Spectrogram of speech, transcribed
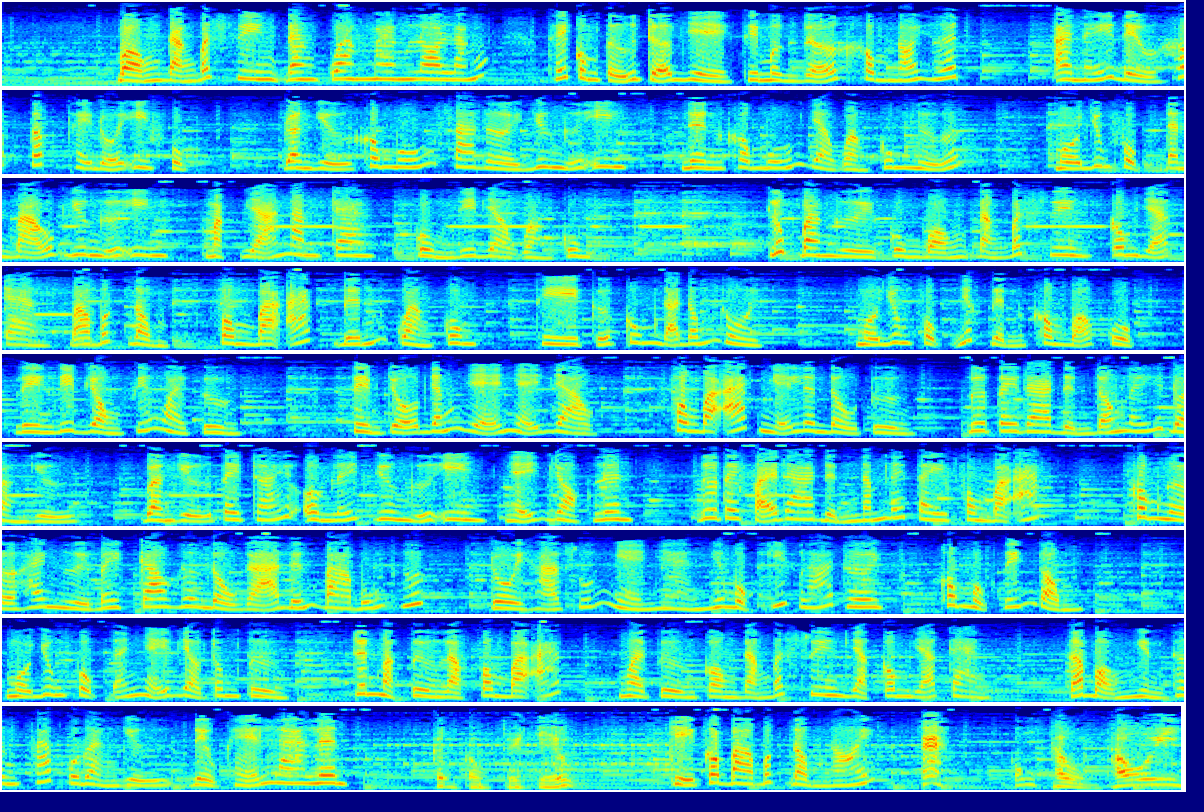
Bọn Đặng Bách Xuyên đang quan mang lo lắng. Thấy công tử trở về thì mừng rỡ không nói hết. Ai nấy đều hấp tấp thay đổi y phục. Đoàn dự không muốn xa rời Dương Ngữ Yên Nên không muốn vào hoàng cung nữa. Mộ dung phục đành bảo Dương Ngữ Yên Mặc giả nam trang cùng đi vào hoàng cung. Lúc ba người cùng bọn Đặng Bách Xuyên Công giả Càng, Bao Bất Đồng Phong Ba Ác đến hoàng cung Thì cửa cung đã đóng rồi. Mộ dung phục nhất định không bỏ cuộc. Liền đi vòng phía ngoài tường. Tìm chỗ vắng vẻ nhảy vào, Phong Ba Ác nhảy lên đầu tường, Đưa tay ra định đón lấy đoàn dự. Đoàn dự tay trái ôm lấy Dương Ngữ Yên, Nhảy giọt lên, Đưa tay phải ra định nắm lấy tay Phong Ba Ác. Không ngờ hai người bay cao hơn đầu gã đến ba bốn thước, Rồi hạ xuống nhẹ nhàng như một chiếc lá rơi, Không một tiếng động. Mộ dung phục đã nhảy vào trong tường, Trên mặt tường là Phong Ba Ác, Ngoài tường còn Đặng Bách Xuyên và Công Giả Càng. Cả bọn nhìn thân pháp của đoàn dự Đều khẽ la lên. Kinh công tuyệt diệu. Chỉ có bao bất đồng nói. Ha, cũng thường thôi.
